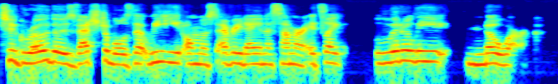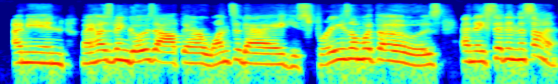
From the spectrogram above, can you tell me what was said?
to grow those vegetables that we eat almost every day in the summer it's like literally no work. I mean, my husband goes out there once a day, he sprays them with the hose, and they sit in the sun,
